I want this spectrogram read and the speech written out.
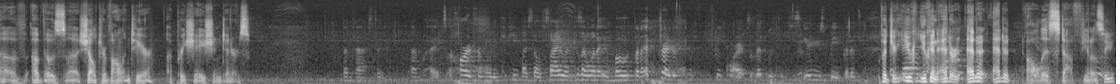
of of those uh, shelter volunteer appreciation dinners. Fantastic. Um, it's hard for me to keep myself silent because I want to emote, but I'm trying to be quiet so that we can just hear you speak, but it's. But you, you, you can edit, edit, edit all Yeah. this stuff, you know, so you,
